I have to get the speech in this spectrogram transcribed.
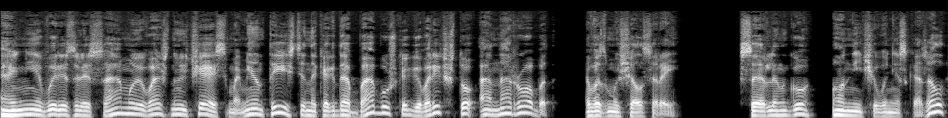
Они вырезали самую важную часть, момент истины, когда бабушка говорит, что она робот, возмущался Рэй. Серлингу он ничего не сказал,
